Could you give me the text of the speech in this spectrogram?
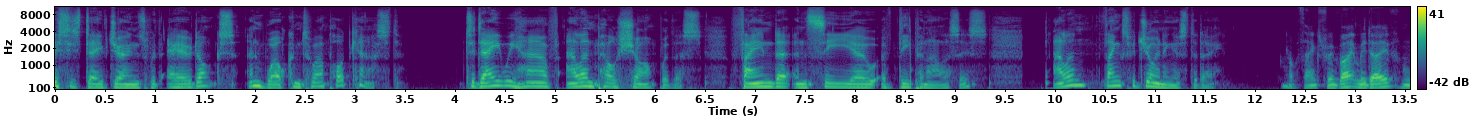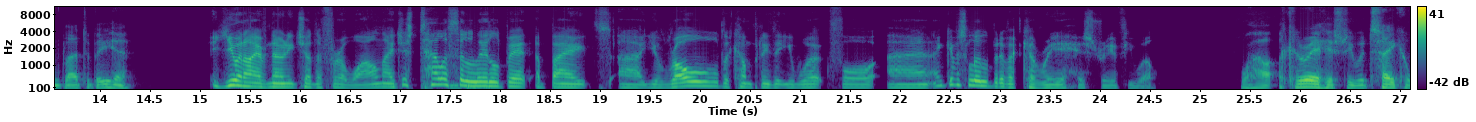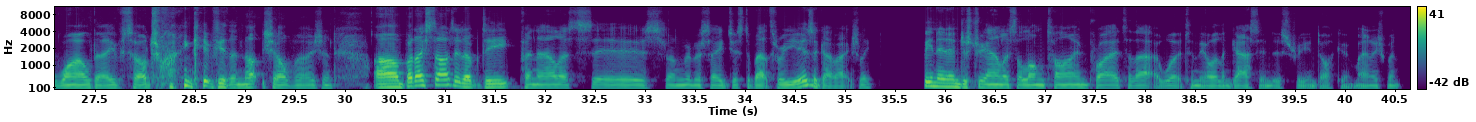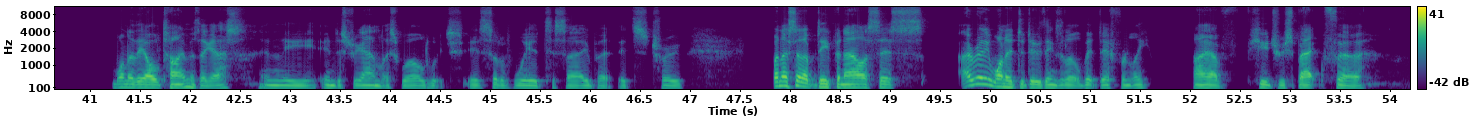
This is Dave Jones with AODocs, and welcome to our podcast. Today we have Alan Pelz-Sharpe with us, founder and CEO of Deep Analysis. Alan, thanks for joining us today. Oh, thanks for inviting me, Dave. I'm glad to be here. You and I have known each other for a while now. Just tell us a mm-hmm. little bit about uh, your role, the company that you work for, uh, and give us a little bit of a career history, if you will. Well, a career history would take a while, Dave, so I'll try and give you the nutshell version. Um, but I started up deep analysis, I'm going to say just about three years ago, actually. Been an industry analyst a long time. Prior to that, I worked in the oil and gas industry in document management. One of the old timers, I guess, in the industry analyst world, which is sort of weird to say, but it's true. When I set up deep analysis, I really wanted to do things a little bit differently. I have huge respect for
